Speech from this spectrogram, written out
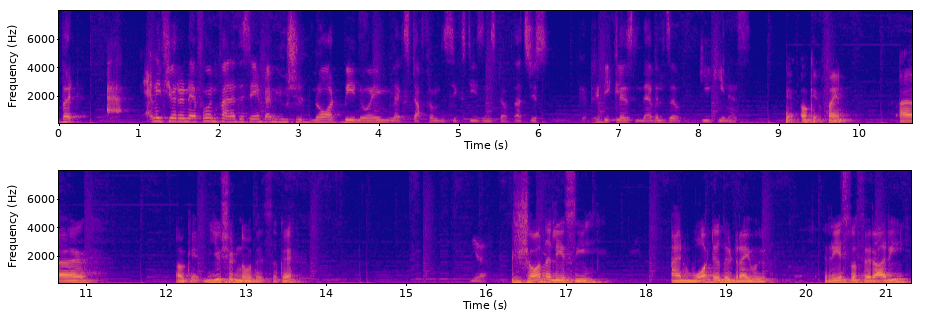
But uh, and if you're an F1 fan at the same time, you should not be knowing like stuff from the 60s and stuff. That's just ridiculous levels of geekiness. Okay, okay, fine. Uh, okay, you should know this, okay? Yeah. Jean Alesi and what other driver raced for Ferrari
